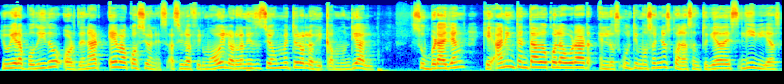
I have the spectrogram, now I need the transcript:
y hubiera podido ordenar evacuaciones, así lo afirmó hoy la Organización Meteorológica Mundial. Subrayan que han intentado colaborar en los últimos años con las autoridades libias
